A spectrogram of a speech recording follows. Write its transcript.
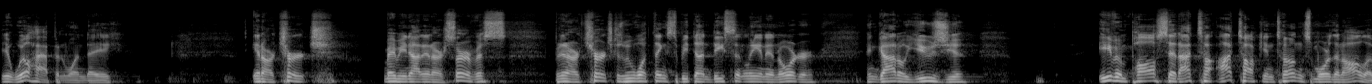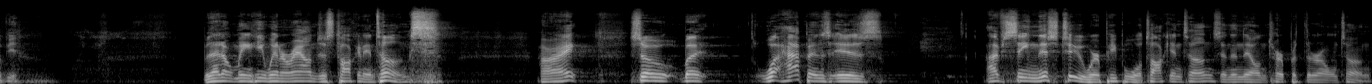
It will happen one day in our church, maybe not in our service, but in our church because we want things to be done decently and in order, and God will use you. Even Paul said, I talk, I talk in tongues more than all of you. But that don't mean he went around just talking in tongues. All right? So, but what happens is I've seen this too, where people will talk in tongues and then they'll interpret their own tongue.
